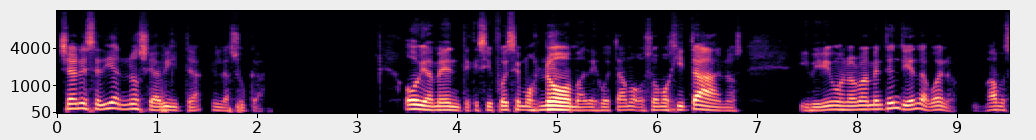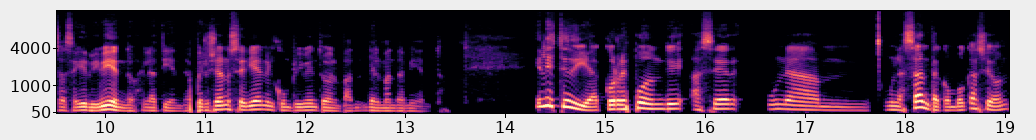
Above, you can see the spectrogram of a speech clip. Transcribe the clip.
Ya en ese día no se habita en la azúcar. Obviamente que si fuésemos nómades o, estamos, o somos gitanos y vivimos normalmente en tienda, bueno, vamos a seguir viviendo en la tienda, pero ya no sería en el cumplimiento del, del mandamiento. En este día corresponde hacer una, mm, una, santa convocación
